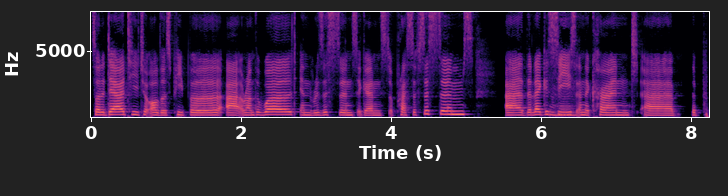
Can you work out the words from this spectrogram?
solidarity to all those people uh, around the world in resistance against oppressive systems, uh, the legacies and the current uh, the p-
